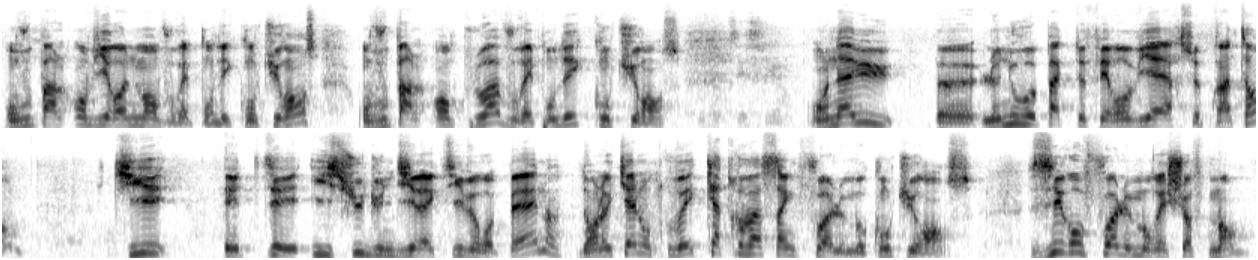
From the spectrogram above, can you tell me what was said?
On vous parle environnement, vous répondez concurrence. On vous parle emploi, vous répondez concurrence. On a eu euh, le nouveau pacte ferroviaire ce printemps qui était issu d'une directive européenne dans lequel on trouvait 85 fois le mot concurrence, zéro fois le mot réchauffement,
